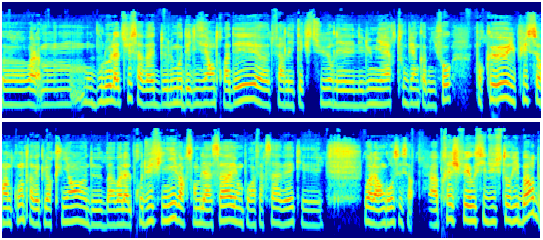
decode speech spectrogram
euh, voilà, mon, boulot là-dessus, ça va être de le modéliser en 3D, euh, de faire les textures, les, lumières, tout bien comme il faut, pour qu'eux, ils puissent se rendre compte avec leurs clients de, bah voilà, le produit fini va ressembler à ça et on pourra faire ça avec. Et voilà, en gros, c'est ça. Après, je fais aussi du storyboard.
